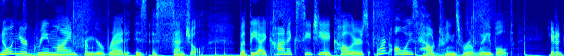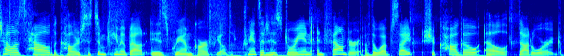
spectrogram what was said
knowing your green line from your red is essential. But the iconic CTA colors weren't always how trains were labeled. Here to tell us how the color system came about is Graham Garfield, transit historian and founder of the website chicago-l.org.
